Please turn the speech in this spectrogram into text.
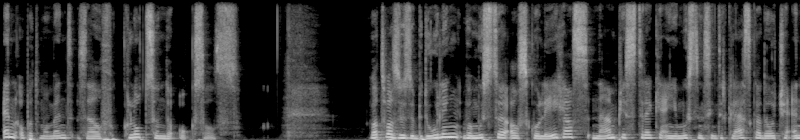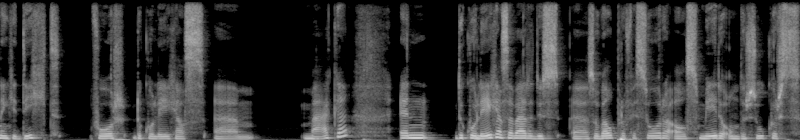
en op het moment zelf klotsende oksels. Wat was dus de bedoeling? We moesten als collega's naampjes trekken en je moest een Sinterklaas cadeautje en een gedicht voor de collega's um, maken. En de collega's, dat waren dus uh, zowel professoren als mede-onderzoekers,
